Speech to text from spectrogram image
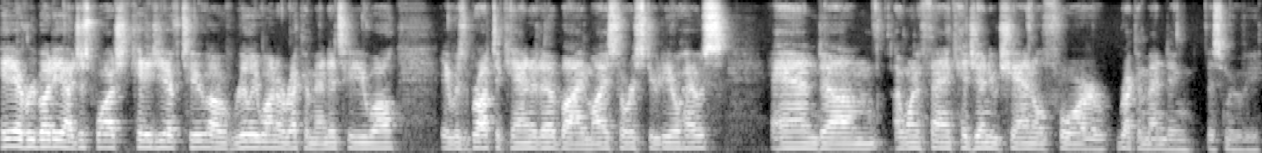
Hey everybody, I just watched KGF 2. I really want to recommend it to you all. It was brought to Canada by Mysore Studio House and um, I want to thank Higenu Channel for recommending this movie.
